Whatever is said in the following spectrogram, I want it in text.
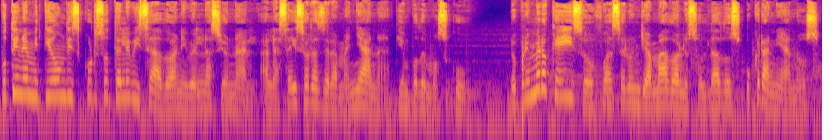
Putin emitió un discurso televisado a nivel nacional a las 6 horas de la mañana, tiempo de Moscú. Lo primero que hizo fue hacer un llamado a los soldados ucranianos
